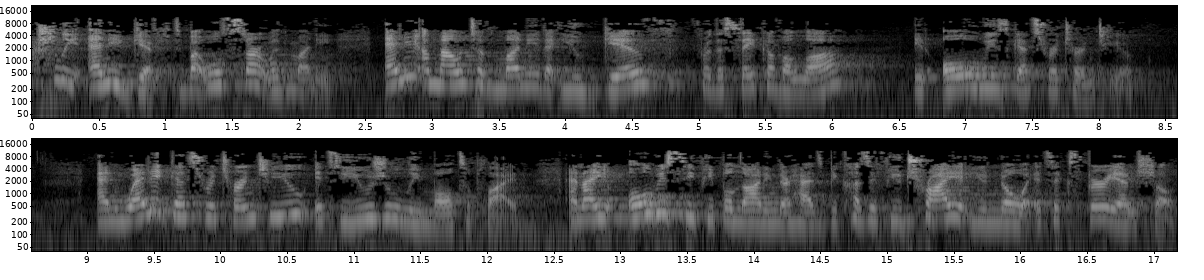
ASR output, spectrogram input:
actually any gift, but we'll start with money. Any amount of money that you give for the sake of Allah, it always gets returned to you. And when it gets returned to you, it's usually multiplied. And I always see people nodding their heads because if you try it, you know it. It's experiential.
